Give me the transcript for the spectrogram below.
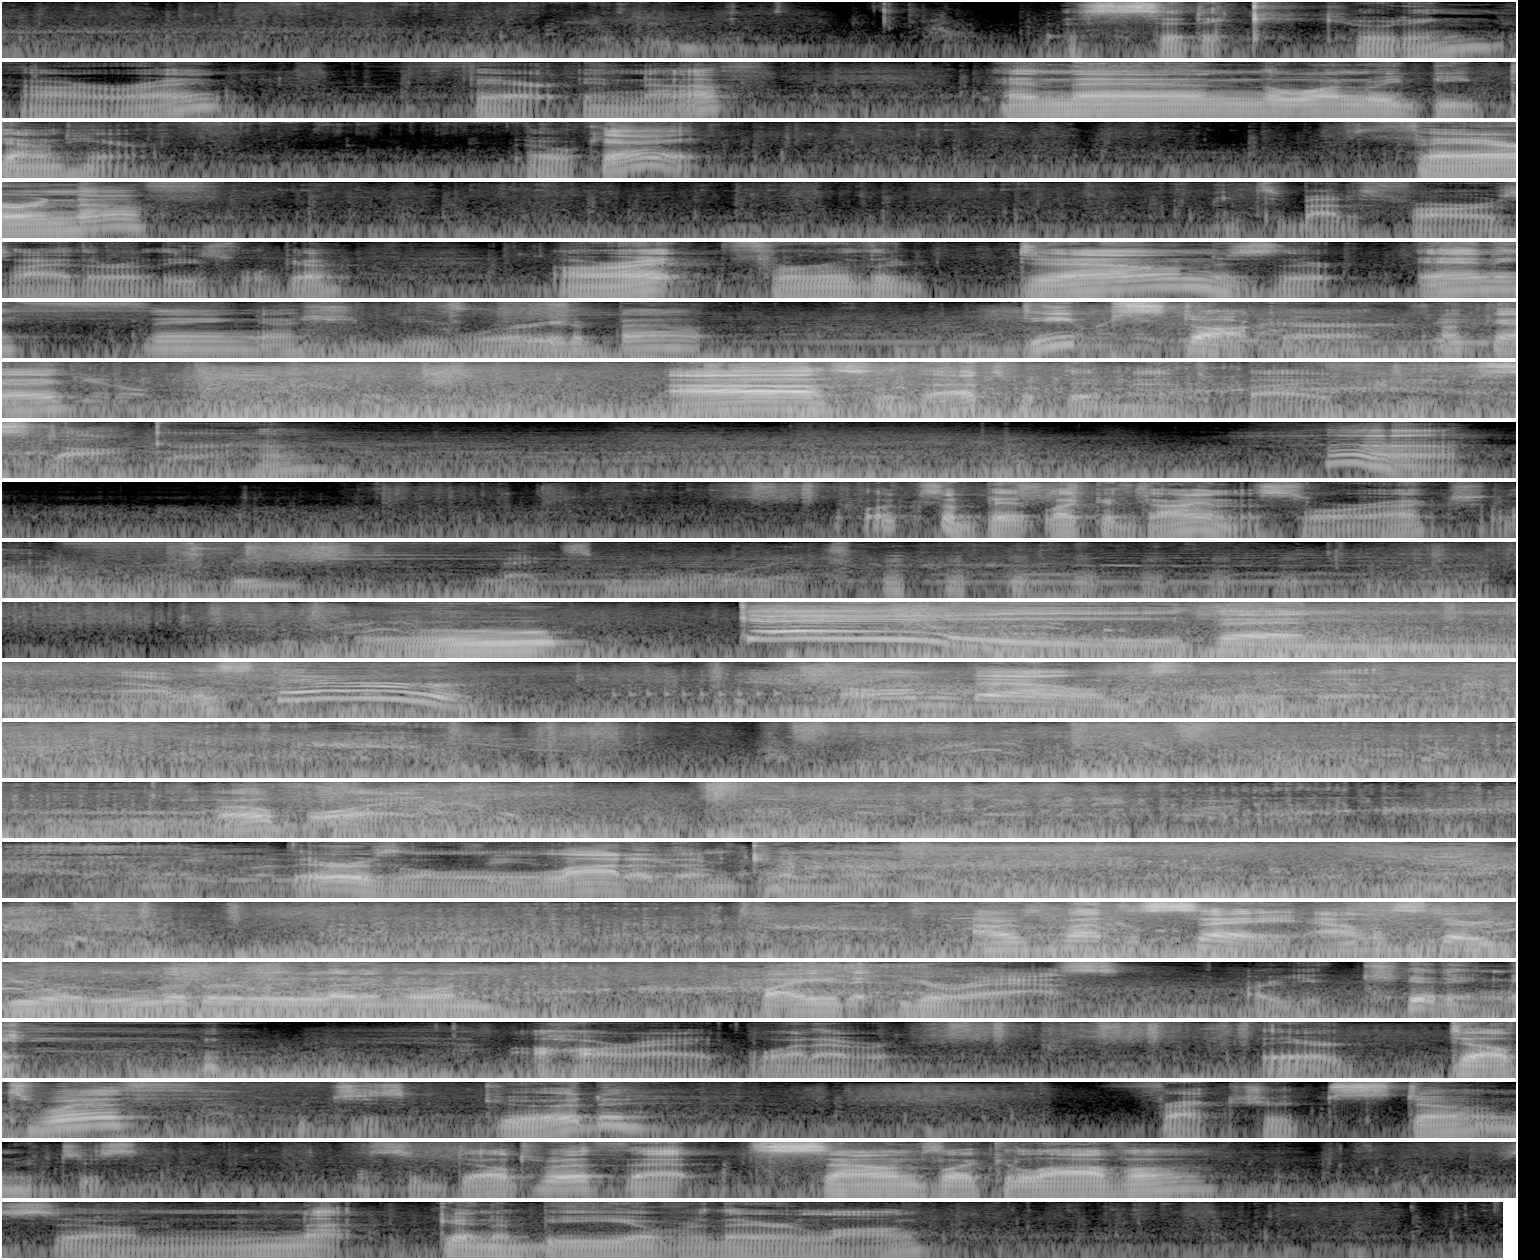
Acidic coating. Alright. Fair enough. And then the one we beat down here. Okay. Fair enough. It's about as far as either of these will go. Alright, further down, is there anything I should be worried about? Deep Stalker. Okay. Ah, so that's what they meant by a Deep Stalker, huh? Huh. Looks a bit like a dinosaur, actually. Let's maul it. Okay, then, Alistair. Calm down just a little bit. Oh boy. There is a lot of them coming over. I was about to say, Alistair, you are literally letting one bite at your ass. Are you kidding me? Alright, whatever. They are dealt with, which is good. Fractured stone, which is also dealt with. That sounds like lava, so I'm not going to be over there long.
